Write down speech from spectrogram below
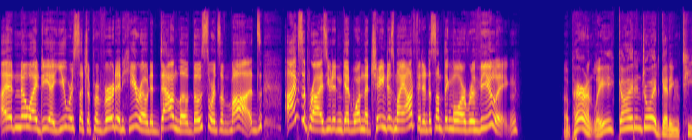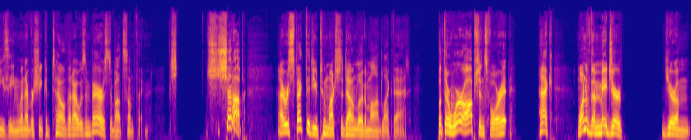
I had no idea you were such a perverted hero to download those sorts of mods. I'm surprised you didn't get one that changes my outfit into something more revealing. Apparently, Guide enjoyed getting teasing whenever she could tell that I was embarrassed about something. Sh- shut up. I respected you too much to download a mod like that. But there were options for it. Heck, one of them made your. your, um.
